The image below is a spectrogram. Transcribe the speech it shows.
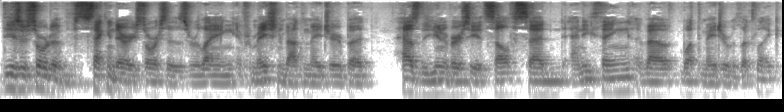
these are sort of secondary sources relaying information about the major, but has the university itself said anything about what the major would look like?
